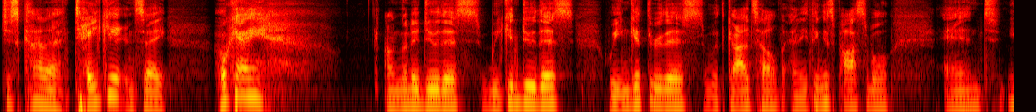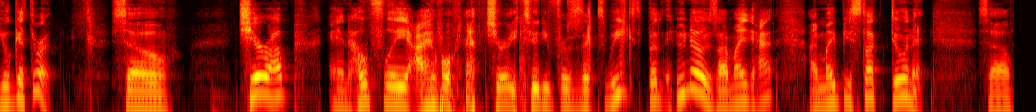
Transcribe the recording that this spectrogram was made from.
just kind of take it and say, okay, I'm going to do this. We can do this. We can get through this with God's help. Anything is possible, and you'll get through it. So, cheer up and hopefully I won't have jury duty for six weeks. But who knows? I might have, I might be stuck doing it. So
